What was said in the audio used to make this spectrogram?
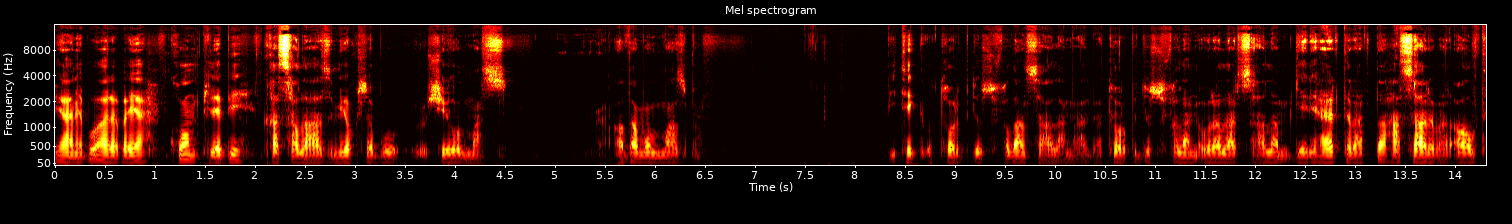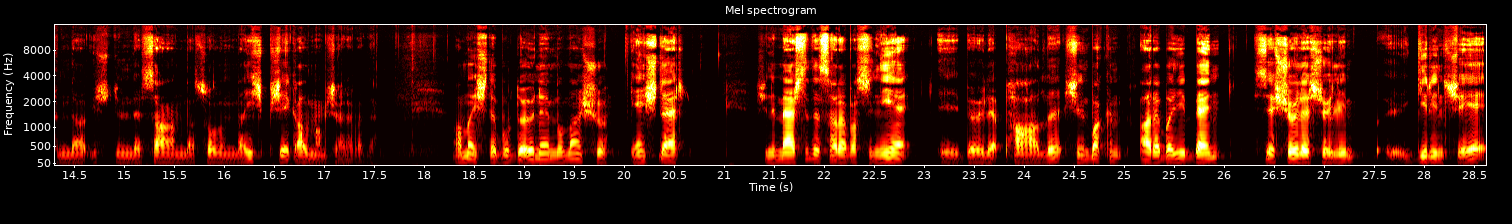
Yani bu arabaya komple bir kasa lazım. Yoksa bu şey olmaz. Adam olmaz bu. Bir tek o torpidosu falan sağlam galiba. Torpidosu falan oralar sağlam. Geri her tarafta hasarı var. Altında, üstünde, sağında, solunda. Hiçbir şey kalmamış arabada. Ama işte burada önemli olan şu. Gençler. Şimdi Mercedes arabası niye e, böyle pahalı? Şimdi bakın arabayı ben size şöyle söyleyeyim girin şeye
